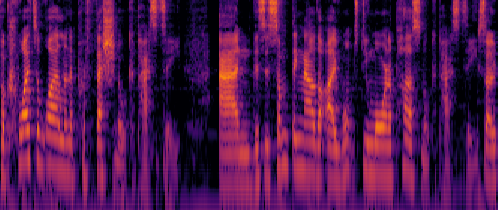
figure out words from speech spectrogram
for quite a while in a professional capacity and this is something now that I want to do more in a personal capacity. So,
